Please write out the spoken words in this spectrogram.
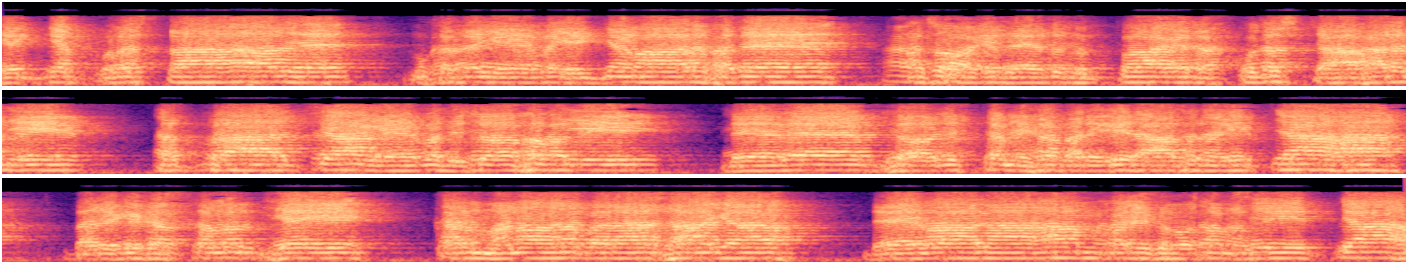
यज्ञः पुरस्तात् मुखत एव यज्ञमारभते। असो यदेतदुक्त्वा यतः कुतश्चाहरति तत्प्राच्या एव दिशो भवति। देवेभ्योदिष्टमिह बर्हिरासन इत्याह बर्हिषः समर्थ्यै कर्मणो देवानाम् परिशोतमसीत्याह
